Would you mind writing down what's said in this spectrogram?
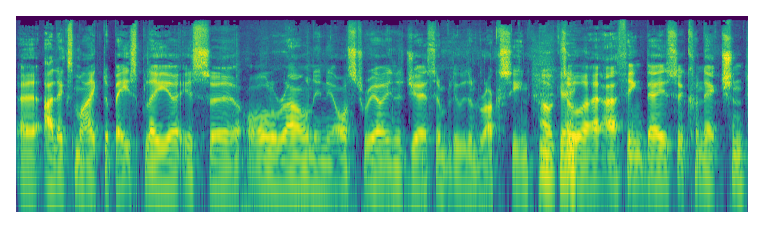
Uh, Alex Mike, the bass player, is uh, all around in Austria in the jazz and blues and rock scene. Okay. So I, I think there is a connection.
